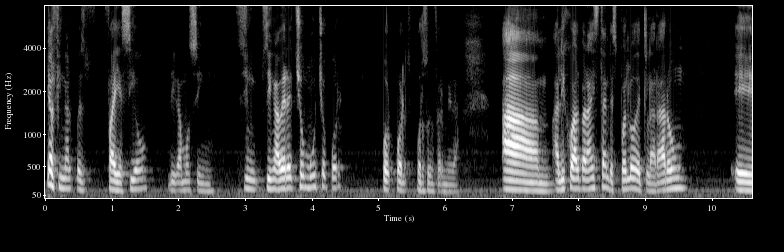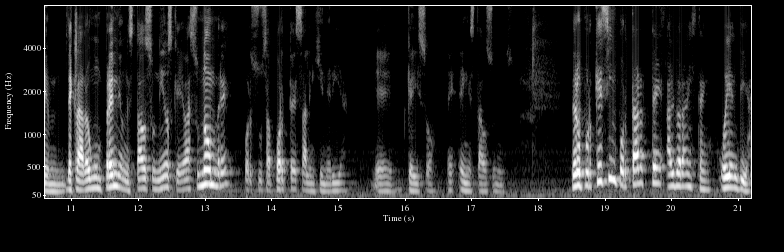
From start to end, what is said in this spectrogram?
y al final pues falleció, digamos, sin, sin, haber hecho mucho por, por, su enfermedad. al hijo de Albert Einstein después lo declararon, eh, declararon un premio en Estados Unidos que lleva su nombre por sus aportes a la ingeniería eh, que hizo en Estados Unidos. Pero ¿por qué es importante Albert Einstein hoy en día?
